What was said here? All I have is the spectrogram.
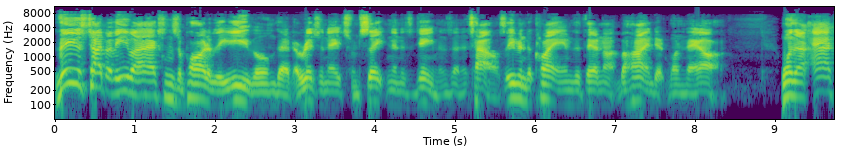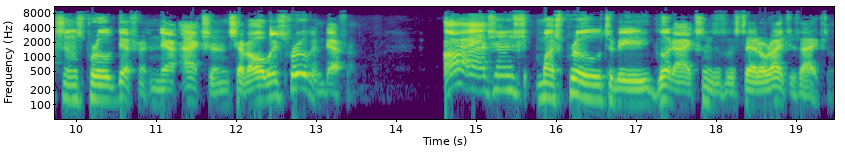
These type of evil actions are part of the evil that originates from Satan and his demons and his house, even to claim that they're not behind it when they are. When their actions prove different, and their actions have always proven different. Our actions must prove to be good actions instead of righteous actions.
